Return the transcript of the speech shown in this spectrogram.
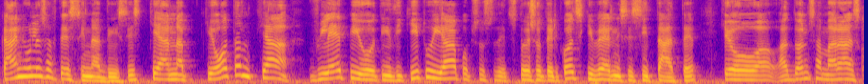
Κάνει όλες αυτές τις συναντήσεις και, ανα... και όταν πια βλέπει ότι η δική του η άποψη στο- στο εσωτερικό της κυβέρνησης ζητάται και ο Αντώνης Σαμαράς ε,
